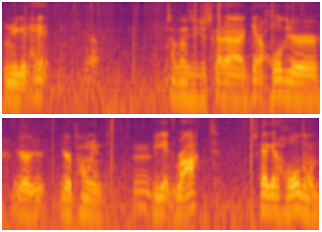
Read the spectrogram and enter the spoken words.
When you get hit, Yeah. sometimes you just gotta get a hold of your your your opponent. Mm. You get rocked, just gotta get a hold of them,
